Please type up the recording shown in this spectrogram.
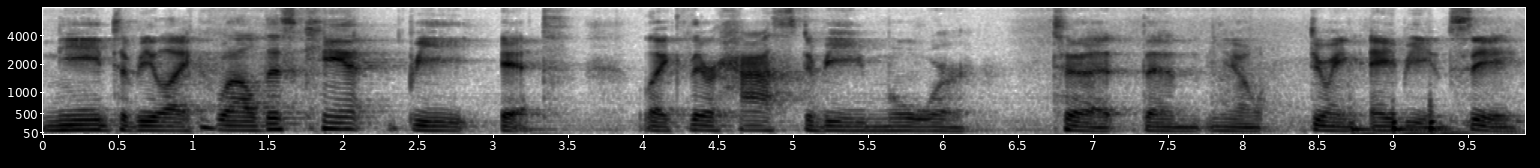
need to be like, well, this can't be it. Like there has to be more to it than you know doing A, B, and C.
